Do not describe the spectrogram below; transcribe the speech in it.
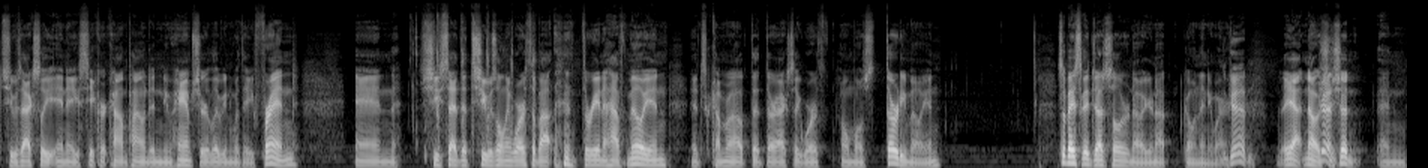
she was actually in a secret compound in new hampshire living with a friend and she said that she was only worth about three and a half million. It's come out that they're actually worth almost thirty million. So basically, judge told her, "No, you're not going anywhere." Good. Yeah, no, she shouldn't. And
